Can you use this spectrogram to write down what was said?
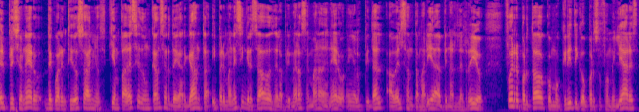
el prisionero, de 42 años, quien padece de un cáncer de garganta y permanece ingresado desde la primera semana de enero en el Hospital Abel Santa María de Pinar del Río, fue reportado como crítico por sus familiares,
